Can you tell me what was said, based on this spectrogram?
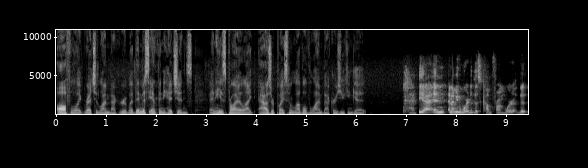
awful like wretched linebacker group. Like they missed Anthony Hitchens, and he's probably like as replacement level of linebackers you can get. Yeah, and and I mean, where did this come from? Where the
